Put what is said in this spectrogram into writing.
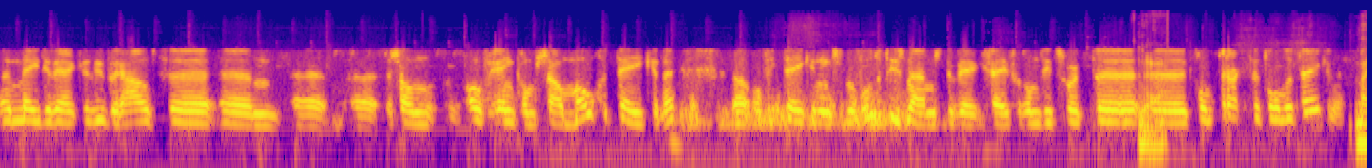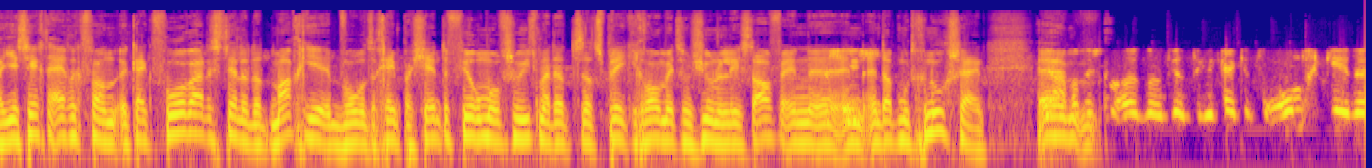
een medewerker überhaupt um, zo'n overeenkomst zou mogen tekenen. of hij tekeningsbevoegd is namens de werkgever om dit soort ja. contracten te ondertekenen. Maar je zegt eigenlijk van, kijk, voorwaarden stellen, dat mag je. Bijvoorbeeld geen patiënten filmen of zoiets, maar dat, dat spreek je gewoon met zo'n journalist af en, en, en, dat moet genoeg zijn. Ja, um, dat is, kijk, het omgekeerde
